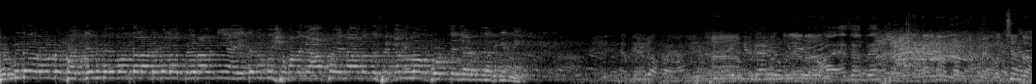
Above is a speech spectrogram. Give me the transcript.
తొమ్మిదో రౌండ్ పద్దెనిమిది వందల అడుగుల దూరాన్ని ఐదు నిమిషముల యాభై నాలుగు సెకండ్లో పూర్తి చేయడం జరిగింది. వచ్చిండ్రా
